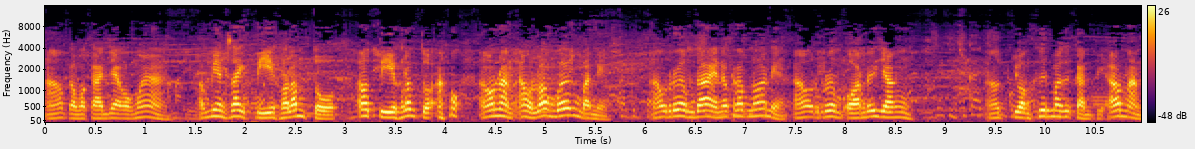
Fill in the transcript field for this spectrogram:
เอากรรมการแยกออกมา เอาเมี่ยงไส้ตีขอลำโต เอาตีขอลำโต เอา เอานั่น เอาล่องเบิ้งบัดเนี่ย เอาเริ่มได้นะครับน้อเนี่ย เอาเริ่มอ่อนหรือยัง เอาจวงขึ้นมาคือกันตีเอานั่น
